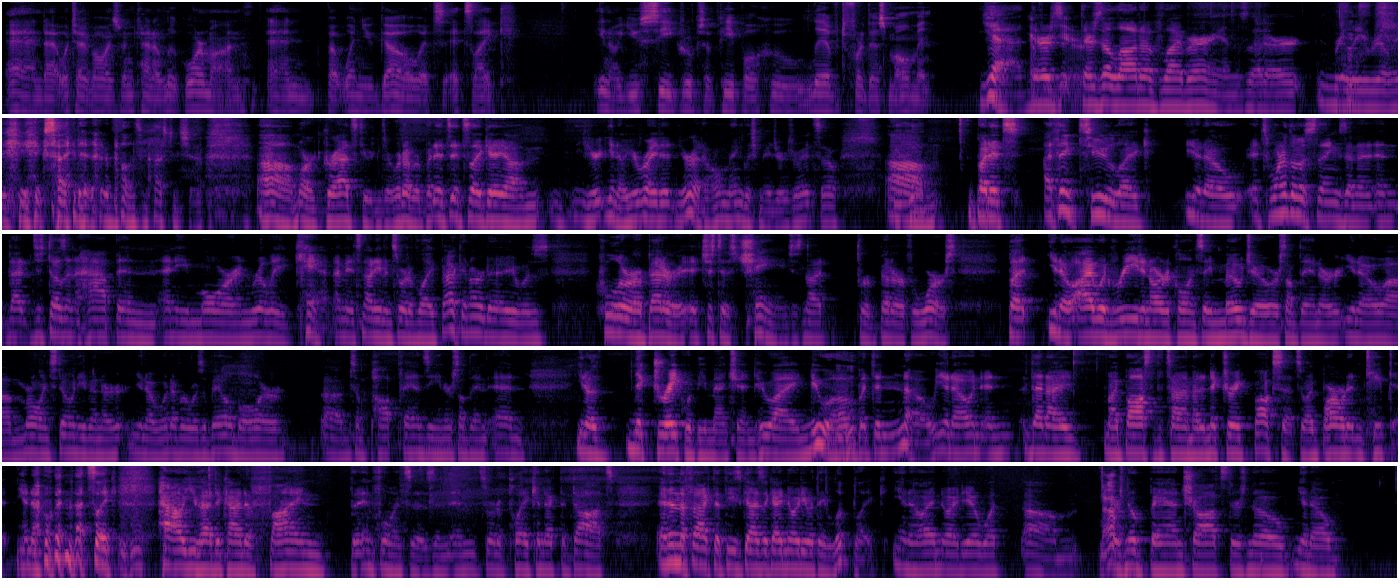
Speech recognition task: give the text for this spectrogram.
and uh, which I've always been kind of lukewarm on, and but when you go, it's it's like you know you see groups of people who lived for this moment Yeah, there's there's a lot of librarians that are really really excited at a Belle and Sebastian show, um, or grad students or whatever. But it's it's like a um, you're you know you're right at you're at home English majors right so, um, but it's I think too like you know it's one of those things and and that just doesn't happen anymore and really can't. I mean it's not even sort of like back in our day it was cooler or better. It just has changed. It's not for better or for worse but you know i would read an article and say mojo or something or you know um, rolling stone even or you know whatever was available or um, some pop fanzine or something and you know nick drake would be mentioned who i knew of but didn't know you know and, and then i my boss at the time had a nick drake box set so i borrowed it and taped it you know and that's like how you had to kind of find the influences and, and sort of play connect the dots and then the fact that these guys like I had no idea what they looked like you know I had no idea what um, No. there's no band shots there's no you know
